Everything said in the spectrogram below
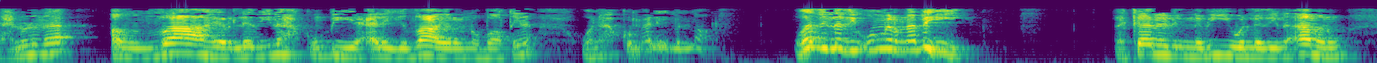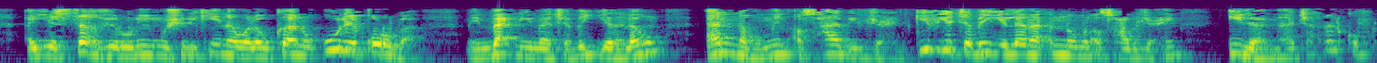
نحن لنا الظاهر الذي نحكم به عليه ظاهرا وباطنا ونحكم عليه بالنار. وهذا الذي أمرنا به. لكان للنبي والذين آمنوا أن يستغفروا للمشركين ولو كانوا أولي قربى من بعد ما تبين لهم أنهم من أصحاب الجحيم. كيف يتبين لنا أنه من أصحاب الجحيم؟ إذا ما جعل الكفر.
